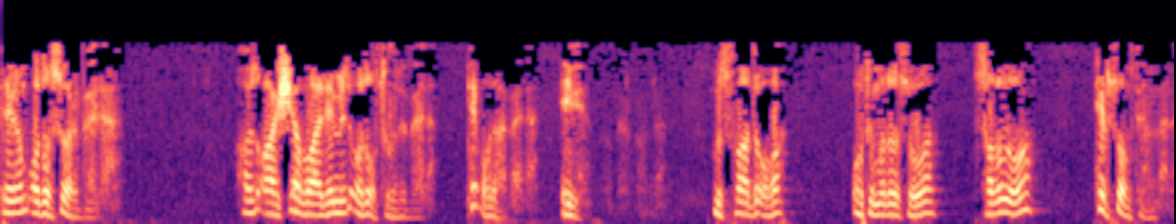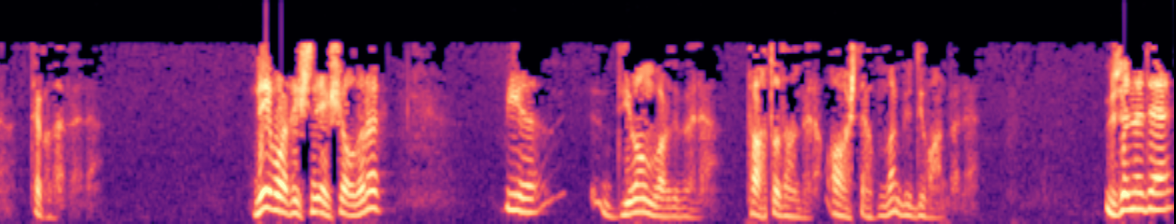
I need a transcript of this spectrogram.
Peygamber odası var böyle. Hazreti Ayşe validemiz oda oturdu böyle. Tek oda böyle. Evi. Mutfağı da o. Oturma odası o. Salon o. Hepsi o muhtemelen böyle. Tek oda böyle. Ne vardı içinde eşya olarak? Bir divan vardı böyle. Tahtadan böyle. Ağaçtan yapılan bir divan böyle. Üzerine de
